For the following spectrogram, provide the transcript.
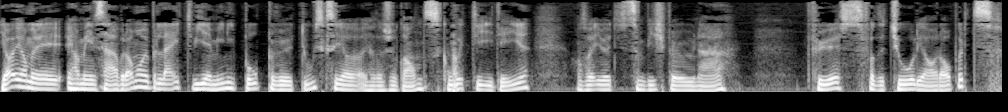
Ja, ich habe mir, ich hab mir selber auch mal überlegt, wie meine Puppe würde aussehen. Ich habe da schon ganz gute Ideen. Also ich würde zum Beispiel nehmen, die Füße von der Julia Roberts.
